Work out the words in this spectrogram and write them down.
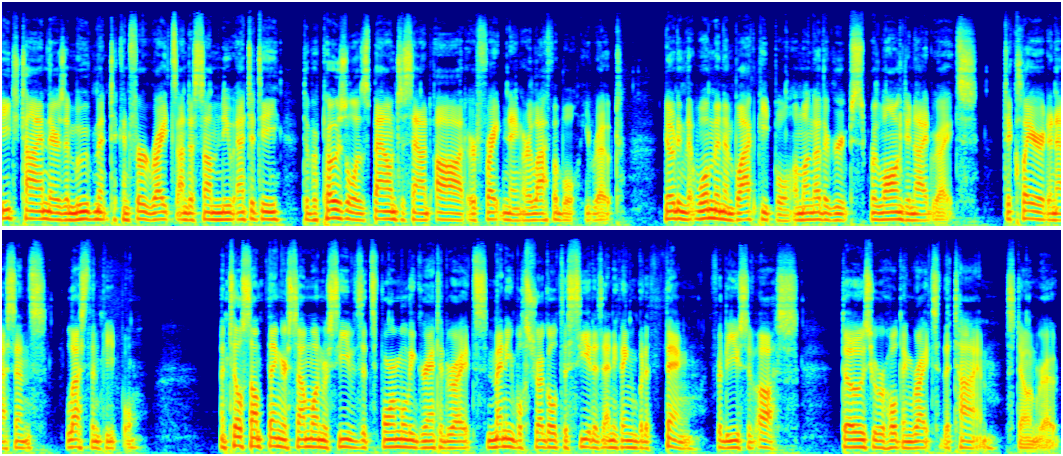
Each time there is a movement to confer rights onto some new entity, the proposal is bound to sound odd or frightening or laughable, he wrote noting that women and black people, among other groups, were long denied rights, declared, in essence, less than people. Until something or someone receives its formally granted rights, many will struggle to see it as anything but a thing for the use of us, those who were holding rights at the time, Stone wrote.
